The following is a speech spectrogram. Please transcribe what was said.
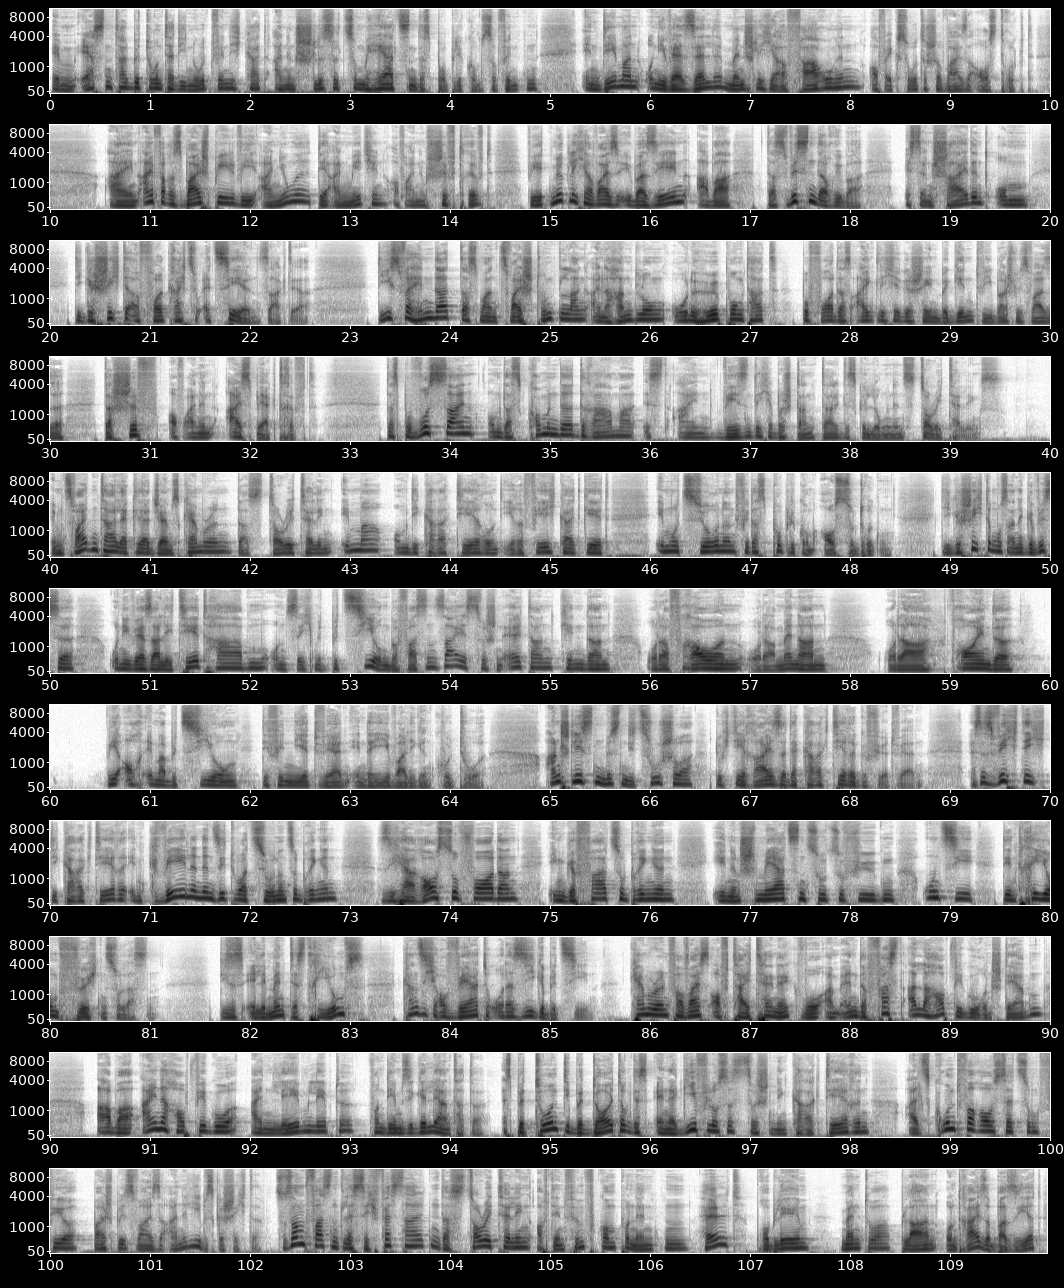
Im ersten Teil betont er die Notwendigkeit, einen Schlüssel zum Herzen des Publikums zu finden, indem man universelle menschliche Erfahrungen auf exotische Weise ausdrückt. Ein einfaches Beispiel wie ein Junge, der ein Mädchen auf einem Schiff trifft, wird möglicherweise übersehen, aber das Wissen darüber ist entscheidend, um die Geschichte erfolgreich zu erzählen, sagt er. Dies verhindert, dass man zwei Stunden lang eine Handlung ohne Höhepunkt hat, bevor das eigentliche Geschehen beginnt, wie beispielsweise das Schiff auf einen Eisberg trifft. Das Bewusstsein um das kommende Drama ist ein wesentlicher Bestandteil des gelungenen Storytellings. Im zweiten Teil erklärt James Cameron, dass Storytelling immer um die Charaktere und ihre Fähigkeit geht, Emotionen für das Publikum auszudrücken. Die Geschichte muss eine gewisse Universalität haben und sich mit Beziehungen befassen, sei es zwischen Eltern, Kindern oder Frauen oder Männern oder Freunde, wie auch immer Beziehungen definiert werden in der jeweiligen Kultur. Anschließend müssen die Zuschauer durch die Reise der Charaktere geführt werden. Es ist wichtig, die Charaktere in quälenden Situationen zu bringen, sie herauszufordern, in Gefahr zu bringen, ihnen Schmerzen zuzufügen und sie den Triumph fürchten zu lassen. Dieses Element des Triumphs kann sich auf Werte oder Siege beziehen. Cameron verweist auf Titanic, wo am Ende fast alle Hauptfiguren sterben, aber eine Hauptfigur ein Leben lebte, von dem sie gelernt hatte. Es betont die Bedeutung des Energieflusses zwischen den Charakteren als Grundvoraussetzung für beispielsweise eine Liebesgeschichte. Zusammenfassend lässt sich festhalten, dass Storytelling auf den fünf Komponenten Held, Problem, Mentor, Plan und Reise basiert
